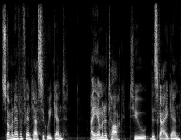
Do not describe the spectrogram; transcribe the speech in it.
So I'm gonna have a fantastic weekend. I am gonna talk to this guy again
